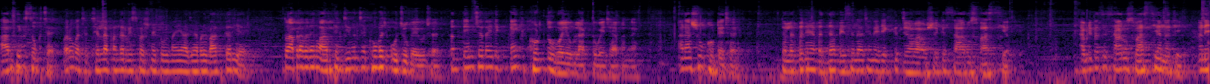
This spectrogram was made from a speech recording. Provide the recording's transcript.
આર્થિક સુખ છે. બરોબર છે. છેલ્લા પંદર વીસ વર્ષની તુલનાએ આજે આપણે વાત કરીએ તો આપણા બધાનું આર્થિક જીવન છે ખૂબ જ ઊંચું ગયું છે. પણ તેમ છતાંય તે કંઈક ખૂટતું હોય એવું લાગતું હોય છે આપણને. અને આ શું ખૂટે છે? તો લગભગ આ બધા બેસેલા છે ને એક જ જવાબ આવશે કે સારું સ્વાસ્થ્ય. આપણી પાસે સારું સ્વાસ્થ્ય નથી. અને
